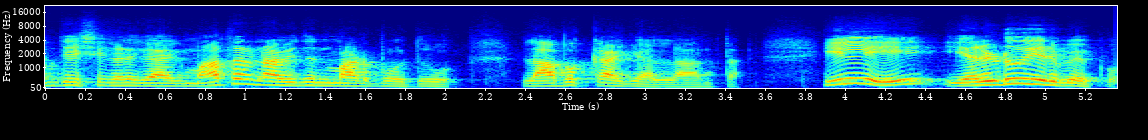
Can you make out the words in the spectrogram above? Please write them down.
ಉದ್ದೇಶಗಳಿಗಾಗಿ ಮಾತ್ರ ನಾವು ಇದನ್ನು ಮಾಡ್ಬೋದು, ಲಾಭಕ್ಕಾಗಿ ಅಲ್ಲ ಅಂತ. ಇಲ್ಲಿ ಎರಡೂ ಇರಬೇಕು.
